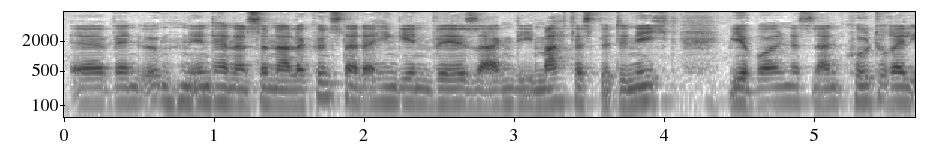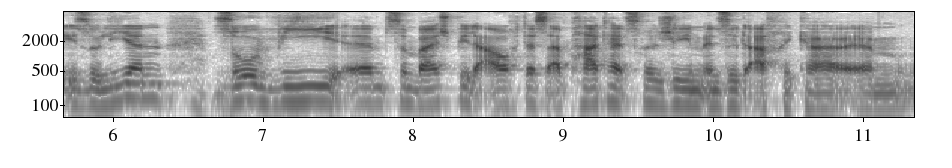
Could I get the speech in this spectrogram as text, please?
Äh, wenn irgendein internationaler Künstler dahin gehen will, sagen die, macht das bitte nicht. Wir wollen das Land kulturell isolieren, so wie ähm, zum Beispiel auch das Apartheidsregime in Südafrika ähm,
